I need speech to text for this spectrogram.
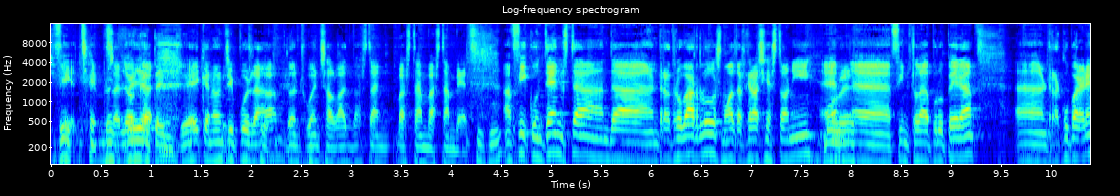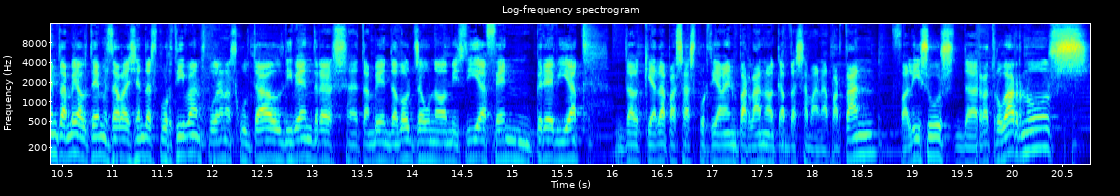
feia temps allò feia que, temps, eh? eh? que no ens hi posàvem, sí. doncs ho hem salvat bastant, bastant, bastant bé. Uh -huh. En fi, contents de, de retrobar-los. Moltes gràcies, Toni. Eh? Eh, fins la propera. Eh, recuperarem també el temps de l'agenda esportiva. Ens podran escoltar el divendres eh, també de 12 a 1 al migdia fent prèvia del que ha de passar esportivament parlant al cap de setmana. Per tant, feliços de retrobar-nos.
